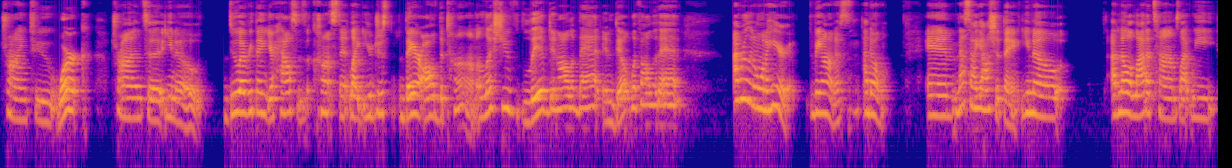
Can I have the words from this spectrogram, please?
trying to work, trying to, you know, do everything. Your house is a constant, like you're just there all the time. Unless you've lived in all of that and dealt with all of that, I really don't want to hear it, to be honest. I don't. And that's how y'all should think. You know, I know a lot of times, like we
